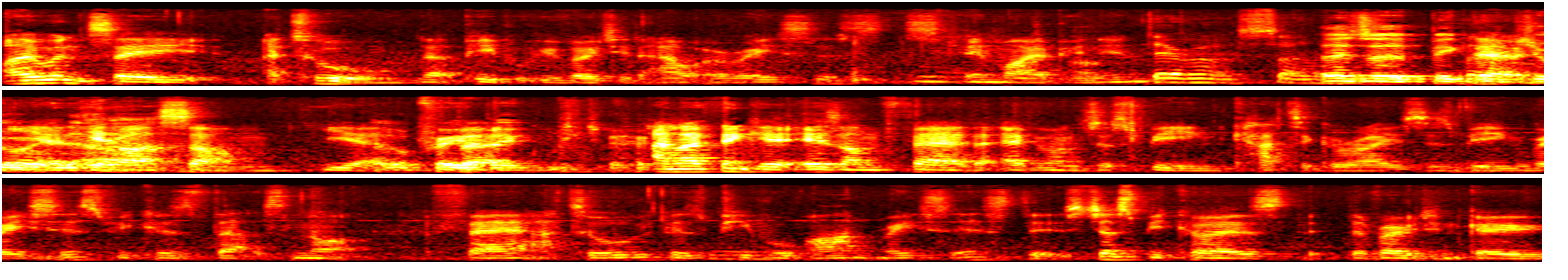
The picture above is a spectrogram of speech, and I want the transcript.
I wouldn't say at all that people who voted out are racists, No. in my opinion. There are some. There's a big But- There, majority yeah, there are. are some, yeah. a pretty but- big majority. And I think it is unfair that everyone's just being categorised as being racist because that's not fair at all because people aren't racist. It's just because the vote didn't go,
